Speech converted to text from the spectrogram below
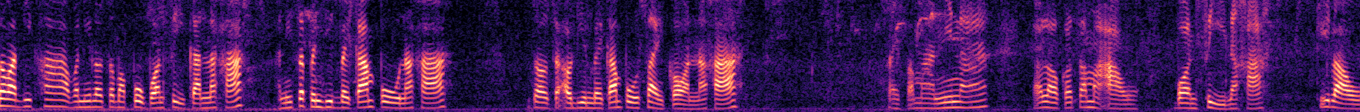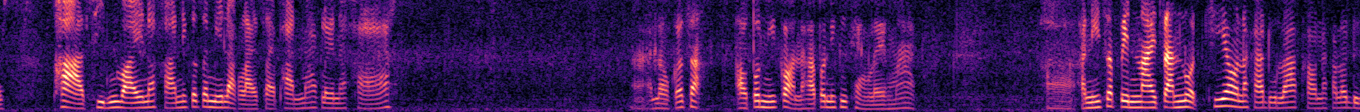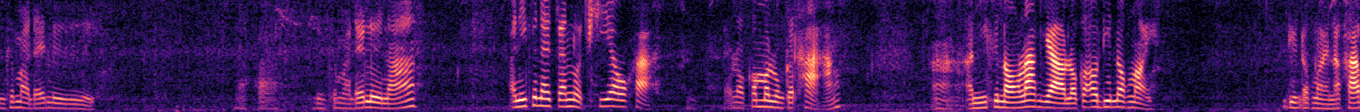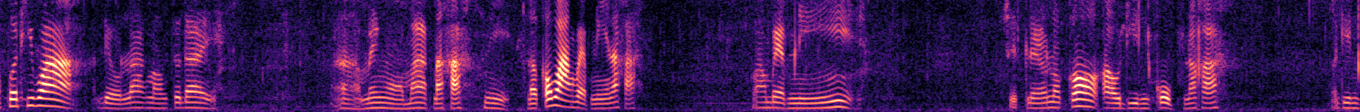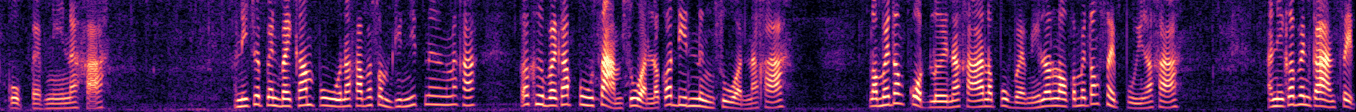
สวัสดีค่ะ วันนี้เราจะมาปลูกบอนสีกันนะคะ อันนี้จะเป็นดินใบก้ามปูนะคะ เราจะเอาดินใบก้ามปูใส่ก่อนนะคะ ใส่ประมาณนี้นะ แล้วเราก็จะมาเอาบอนสีนะคะ ที่เราผ่าชิ้นไว้นะคะ นี่ก็จะมีหลากหลายสายพันธุ์มากเลยนะคะเราก็จะเอาต้นนี้ก่อนนะคะต้นนี้คือแข็งแรงมากอ,อันนี้จะเป็นนายจันหนวดเขี้ยวนะคะ ดูรากเขานะคะ เราดึงขึ้นมาได้เลย นะคะดึงขึ้นมาได้เลยนะ อันนี้คือนายจันหนวดเขี้ยวค่ะ แล้วเราก็มาลงกระถางอ่าอันนี้คือน้องลากยาวเราก็เอาดินออกหน่อย ดินออกหน่อยนะคะ เพื่อที่ว่าเดี๋ยวลากน้องจะได้อ่าไม่งอมากนะคะ นี่เราก็วางแบบนี้นะคะ วางแบบนี้ เสร็จแล้วเราก็เอาดินกบนะคะเอาดินกบแบบนี้นะคะ อันนี้จะเป็นใบก้ามปูนะคะ ผสมดินนิดนึงนะคะ ก็คือใบก้าปูสามส่วนแล้วก็ดินหนึ่งส่วนนะคะ เราไม่ต้องกดเลยนะคะ เราปลูกแบบนี้แล้วเราก็ไม่ต้องใส่ปุ๋ยนะคะ อันนี้ก็เป็นการเสร็จ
